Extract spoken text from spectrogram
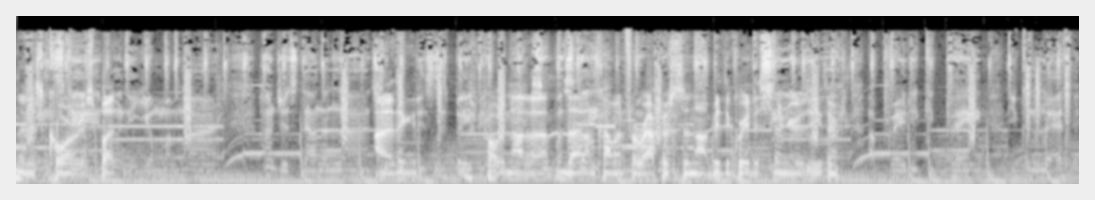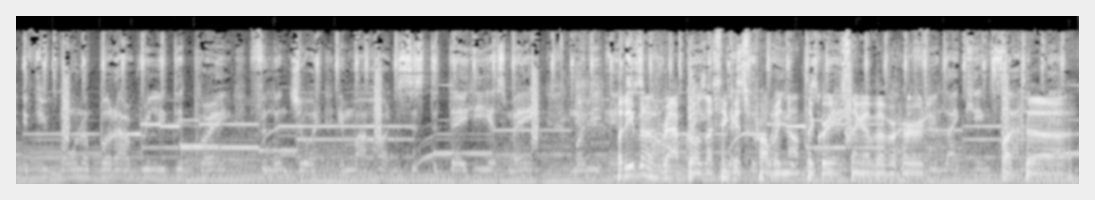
than his chorus, but I think it's, it's probably not uh, that uncommon for rappers to not be the greatest singers either. Really did pray. Feeling joy in my heart. This is the day he has made. Money But even as rap goes, I think it's probably not the greatest thing I've ever heard. But uh,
